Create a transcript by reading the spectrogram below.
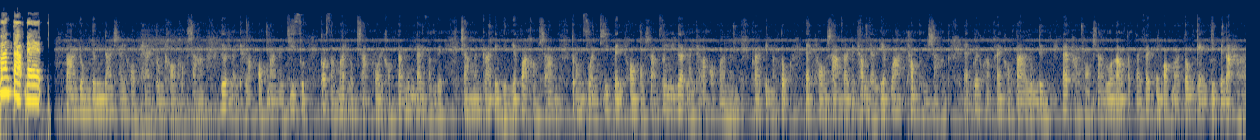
บ้านตากแดด ตายงดึงได้ใช้หอกแทงตรงท้องของช้าง เลือดไหลทะลักออกมาในที่สุด ก็สามารถลงช้างพลอยของตางุ่มได้สำเร็จ ช้างนั้นกลายเป็นหินเรียกว่าเขาช้าง ตรงส่วนที่เป็นท้องของช้าง ซึ่งมีเลือดไหลทะลักออกมานั้น กลายเป็นน้ำตก และท้องช้างกลายเป็นถ้ำใหญ่เรียกว่าถ้ำพงช้าง และด้วยความแค้นของตายมดึงได้ผ่าท้องช้างล่วงเอาตับไตไส้พุงออกมาต้มแกงกินเป็นอาหาร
